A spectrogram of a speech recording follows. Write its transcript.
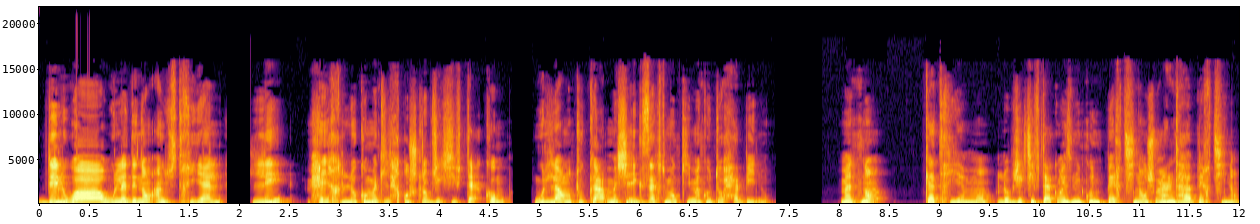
des lois ou des normes industrielles اللي حيخلوكم ما تلحقوش l'objectif تاعكم ولا en tout cas ماشي exactement كيما كنتو حابينو maintenant quatrièmement l'objectif تاعكم لازم يكون pertinent شو معناتها pertinent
